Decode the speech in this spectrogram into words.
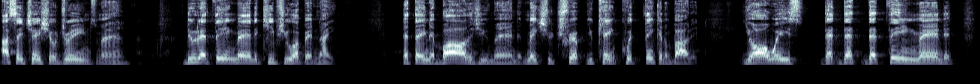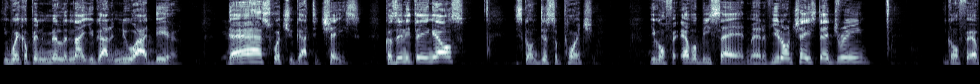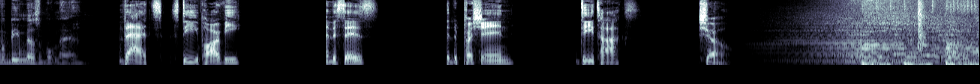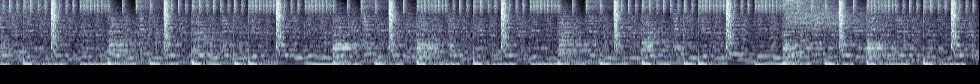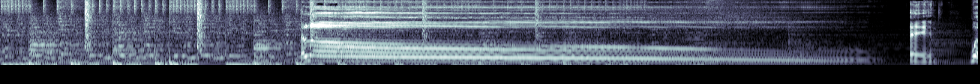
I say chase your dreams, man. Do that thing, man, that keeps you up at night. That thing that bothers you, man, that makes you trip. You can't quit thinking about it. You always that that that thing, man, that you wake up in the middle of the night, you got a new idea. That's what you got to chase. Because anything else, it's gonna disappoint you. You're gonna forever be sad, man. If you don't chase that dream, you're gonna forever be miserable, man. That's Steve Harvey. And this is the Depression Detox Show.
